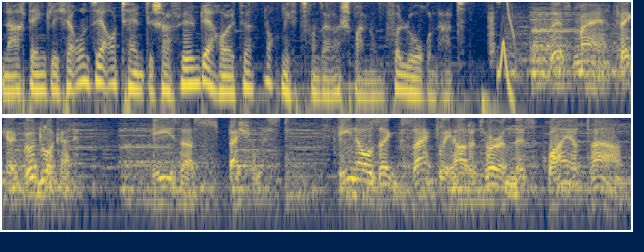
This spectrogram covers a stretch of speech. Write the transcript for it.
nachdenklicher und sehr authentischer Film, der heute noch nichts von seiner Spannung verloren hat. This man, take a good look at him. He's a specialist. He knows exactly how to turn this quiet town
